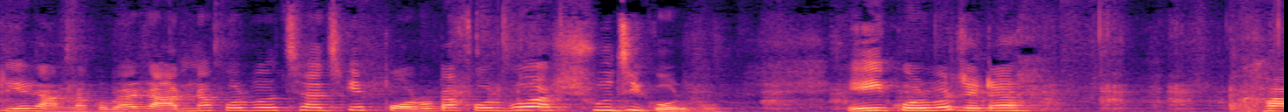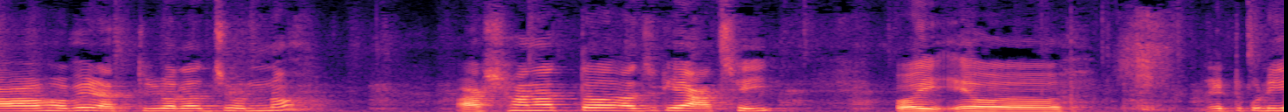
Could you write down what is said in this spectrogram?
গিয়ে রান্না করব। আর রান্না করব হচ্ছে আজকে পরোটা করব আর সুজি করব। এই করব যেটা খাওয়া হবে রাত্রিবেলার জন্য। আর সানার তো আজকে আছেই। ওই আহ, একটুখানি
